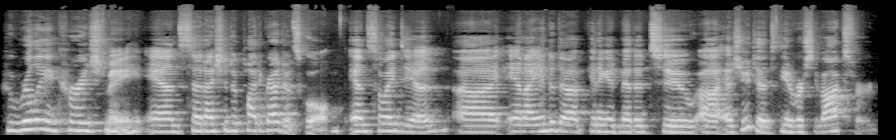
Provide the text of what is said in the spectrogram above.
who really encouraged me and said I should apply to graduate school. And so I did. Uh, and I ended up getting admitted to, uh, as you did, to the University of Oxford.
